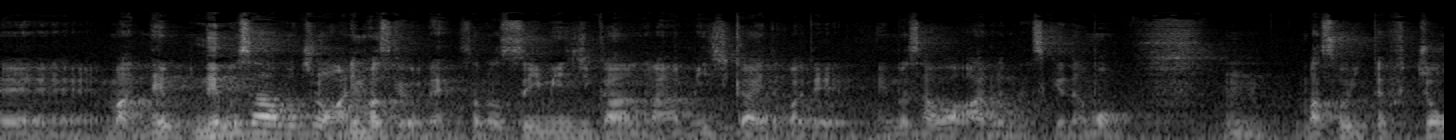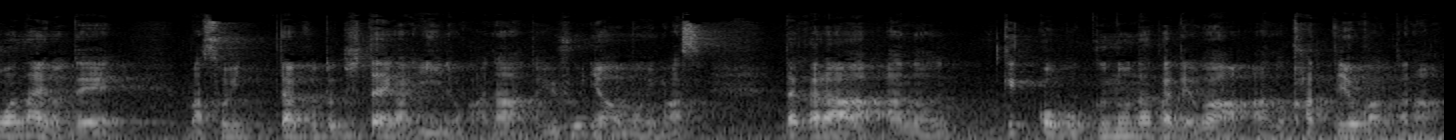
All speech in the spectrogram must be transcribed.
えー、まあね、眠さはもちろんありますけどね。その睡眠時間が短いとかで眠さはあるんですけども、うん。まあ、そういった不調はないので、まあ、そういったこと自体がいいのかなというふうには思います。だからあの結構僕の中ではあの買ってよかったな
